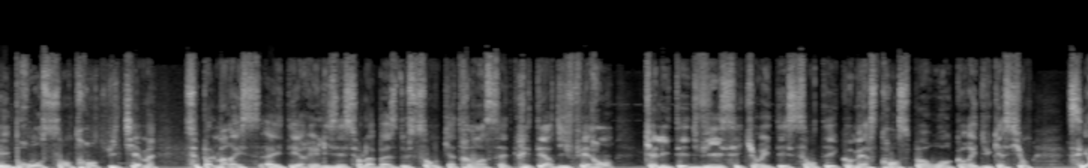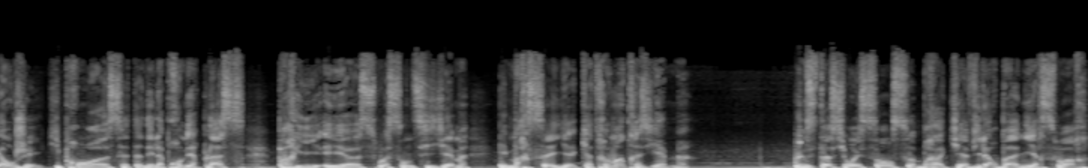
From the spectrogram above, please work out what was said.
et Bron 138e. Ce palmarès a été réalisé sur la base de 187 critères différents. Qualité de vie, sécurité, santé, commerce, transport ou encore éducation. C'est Angers qui prend euh, cette année la première place. Paris est 66e euh, et Marseille 93e. Une station essence braquée à Villeurbanne hier soir.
